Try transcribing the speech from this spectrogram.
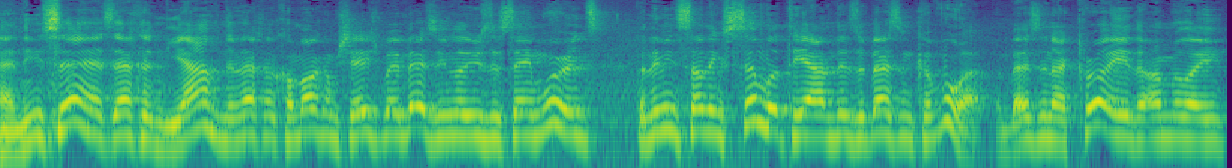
And he says, Echad Yavna Echad Kol Malkum Sheyesh Boi Bezdin, even though they use the same words, but they mean something similar to Yav. There's a bezin kavua, a bezin akroi. The Amrulay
